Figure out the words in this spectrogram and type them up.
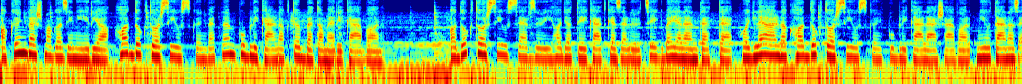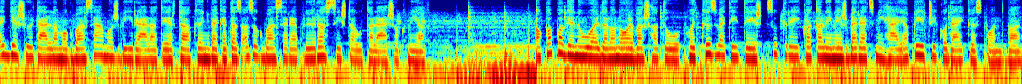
A könyves magazin írja, hat Dr. Seuss könyvet nem publikálnak többet Amerikában. A Dr. Seuss szerzői hagyatékát kezelő cég bejelentette, hogy leállnak hat Dr. Seuss könyv publikálásával, miután az Egyesült Államokban számos bírálat érte a könyveket az azokban szereplő rasszista utalások miatt. A Papageno oldalon olvasható, hogy közvetítés Szutré Katalin és Berec Mihály a Pécsi Kodály Központban.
